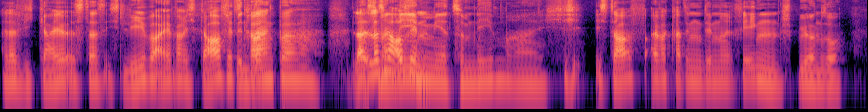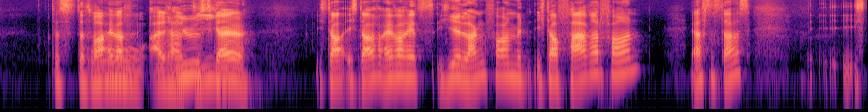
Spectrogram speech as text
Alter, wie geil ist das? Ich lebe einfach, ich darf jetzt bin gerade, dankbar. Lass mein mal aussehen. Mir zum Leben reicht. ich, ich darf einfach gerade den, den Regen spüren so. Das, das war Oh, einfach Alter, übelst die- geil. Ich darf, ich darf einfach jetzt hier langfahren mit, ich darf Fahrrad fahren. Erstens das. Ich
